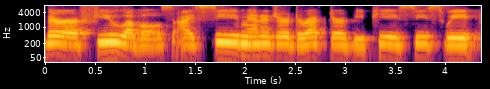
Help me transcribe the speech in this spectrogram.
there are a few levels IC, manager, director, VP, C suite,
